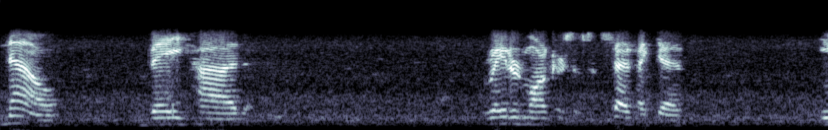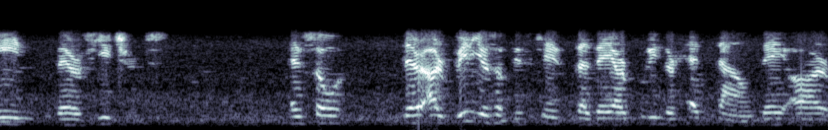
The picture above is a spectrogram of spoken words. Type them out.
now they had greater markers of success, I guess, in their futures. And so there are videos of these kids that they are putting their heads down. They are,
